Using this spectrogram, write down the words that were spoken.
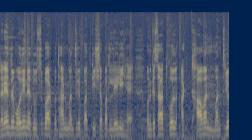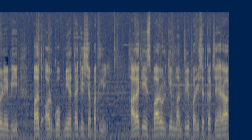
नरेंद्र मोदी ने दूसरी बार प्रधानमंत्री पद की शपथ ले ली है। उनके साथ कुल अट्ठावन मंत्रियों ने भी पद और गोपनीयता की शपथ ली। हालाँकि इस बार उनकी मंत्री परिषद का चेहरा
